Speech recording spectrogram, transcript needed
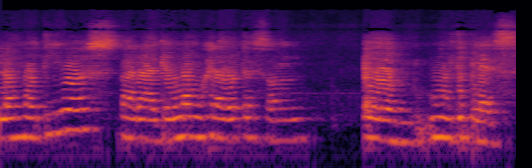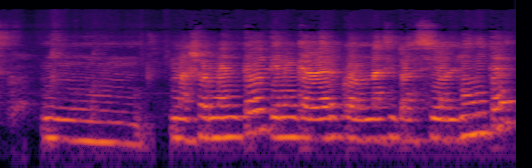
los motivos para que una mujer aborte son eh, múltiples. Mm, mayormente tienen que ver con una situación límite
